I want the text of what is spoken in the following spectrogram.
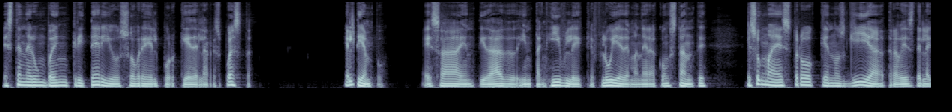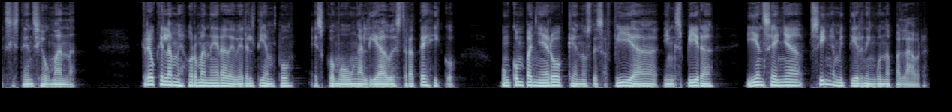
es tener un buen criterio sobre el porqué de la respuesta. El tiempo, esa entidad intangible que fluye de manera constante, es un maestro que nos guía a través de la existencia humana Creo que la mejor manera de ver el tiempo es como un aliado estratégico, un compañero que nos desafía, inspira y enseña sin emitir ninguna palabra.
